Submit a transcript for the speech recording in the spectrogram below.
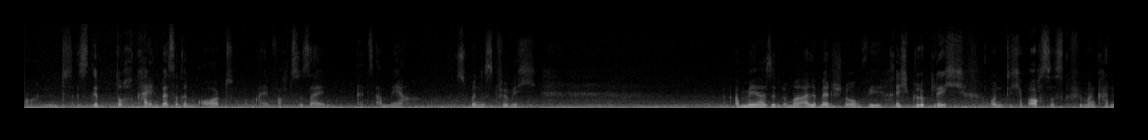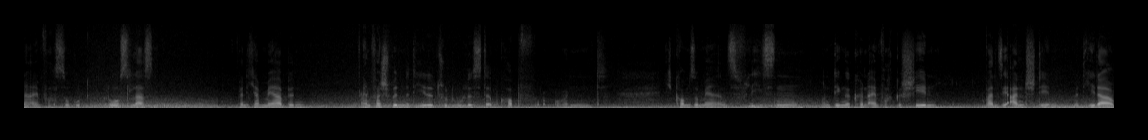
Und es gibt doch keinen besseren Ort, um einfach zu sein, als am Meer. Zumindest für mich. Am Meer sind immer alle Menschen irgendwie recht glücklich. Und ich habe auch so das Gefühl, man kann da einfach so gut loslassen. Wenn ich am Meer bin, dann verschwindet jede To-Do-Liste im Kopf und ich komme so mehr ins Fließen und Dinge können einfach geschehen, wann sie anstehen, mit jeder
